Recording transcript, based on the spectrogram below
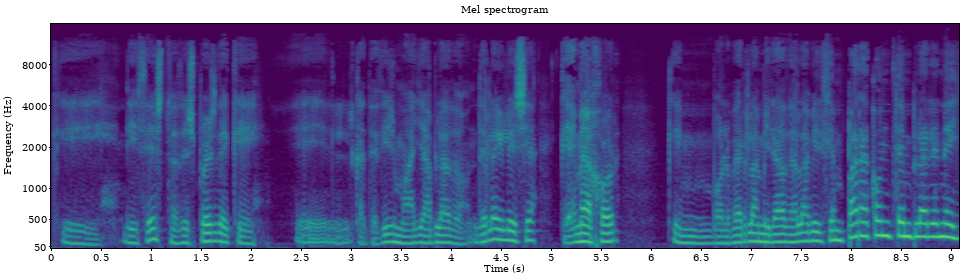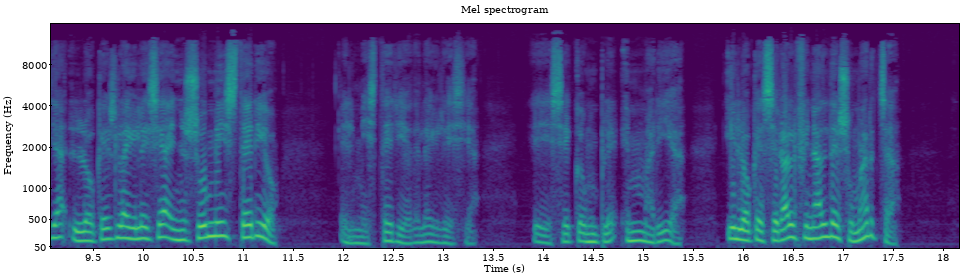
que dice esto, después de que el catecismo haya hablado de la Iglesia, qué mejor que volver la mirada a la Virgen para contemplar en ella lo que es la Iglesia en su misterio. El misterio de la Iglesia eh, se cumple en María y lo que será al final de su marcha.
